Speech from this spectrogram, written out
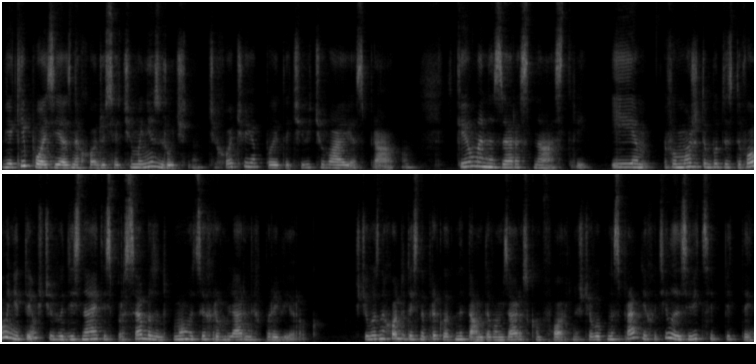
В якій позі я знаходжуся, чи мені зручно, чи хочу я пити, чи відчуваю я спрагу, який у мене зараз настрій. І ви можете бути здивовані тим, що ви дізнаєтесь про себе за допомогою цих регулярних перевірок. Що ви знаходитесь, наприклад, не там, де вам зараз комфортно, що ви б насправді хотіли звідси піти.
